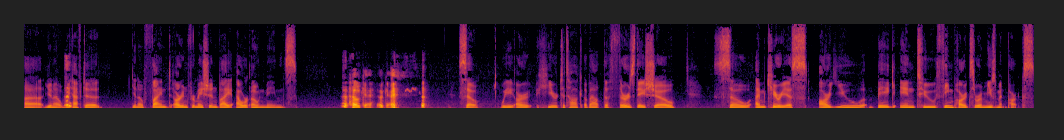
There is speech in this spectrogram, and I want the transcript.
uh, you know, we have to, you know, find our information by our own means. okay, okay. So, we are here to talk about the Thursday show. So, I'm curious, are you big into theme parks or amusement parks?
